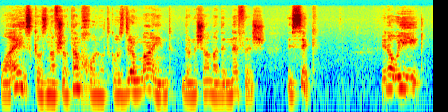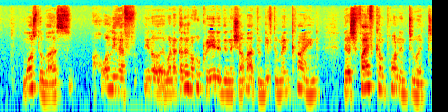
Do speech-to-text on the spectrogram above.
why? It's because nafshotam cholot, because their mind, their neshama, their nefesh, is sick. You know, we, most of us, only have, you know, when HaKadosh Baruch Hu created the neshama to give to mankind, there's five component to it.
